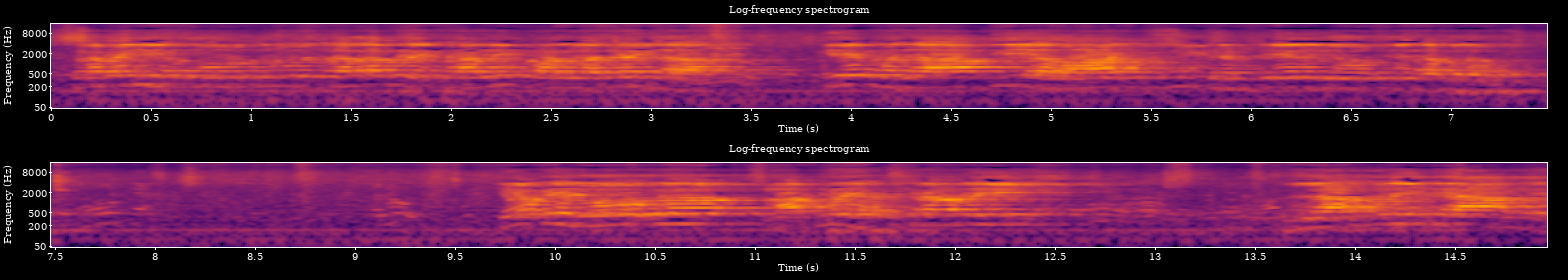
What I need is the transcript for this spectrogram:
ਸਾਫ਼ ਕਰਤੀ ਕਿ ਸਮੇਂ ਦੀ ਹਕੂਮਤ ਨੂੰ ਜ਼ਿਆਦਾ ਭੁਲੇਖਾ ਨਹੀਂ ਪਾਉਣਾ ਚਾਹੀਦਾ ਕਿ ਪੰਜਾਬ ਦੀ ਆਵਾਜ਼ ਤੁਸੀਂ ਡੰਡੇ ਦੇ ਜ਼ੋਰ ਤੇ ਦੱਬ ਲਓ। ਕਿਉਂਕਿ ਲੋਕ ਆਪਣੇ ਹੱਕਾਂ ਲਈ ਲੜਨ ਲਈ ਤਿਆਰ ਨੇ।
